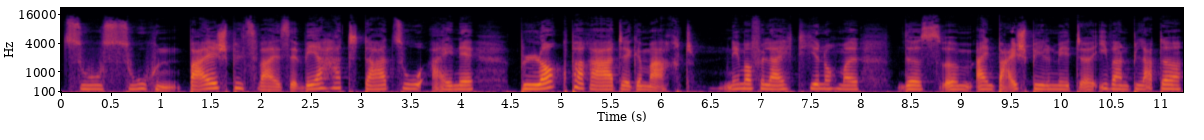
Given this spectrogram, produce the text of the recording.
zu suchen. Beispielsweise, wer hat dazu eine Blogparade gemacht? Nehmen wir vielleicht hier nochmal das, ähm, ein Beispiel mit äh, Ivan Blatter.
